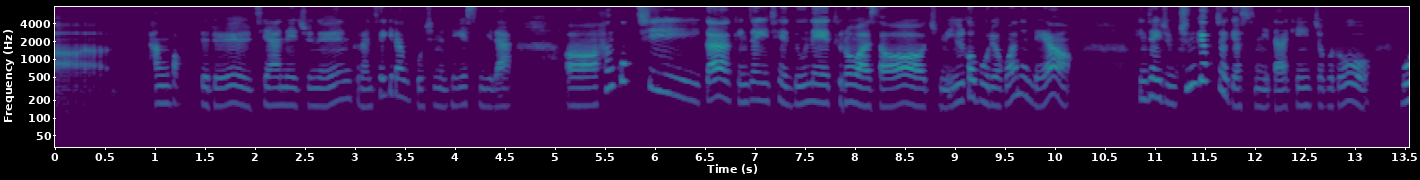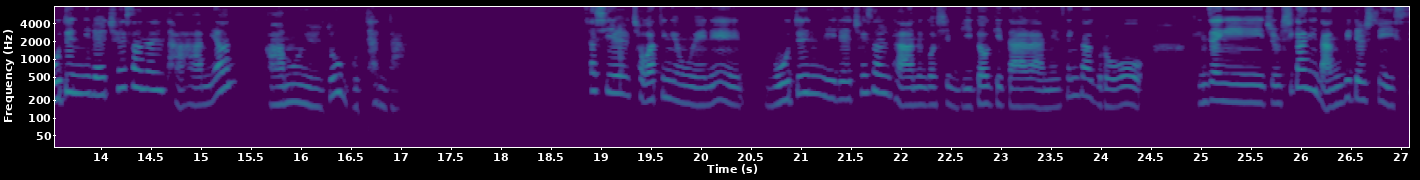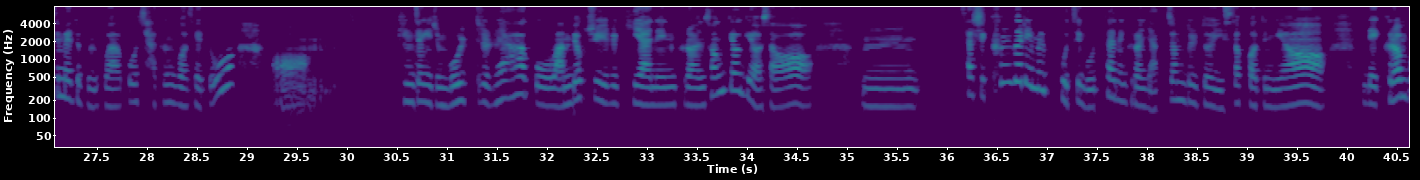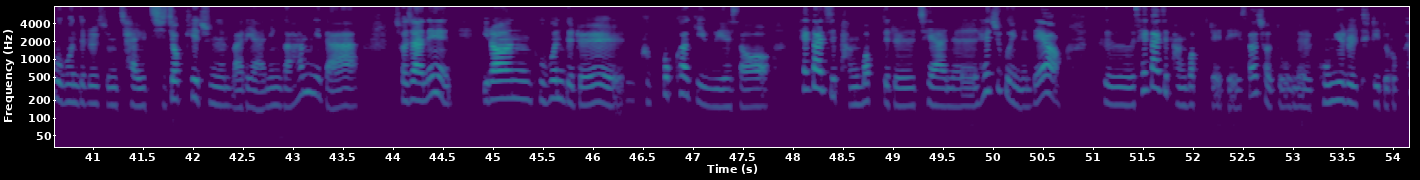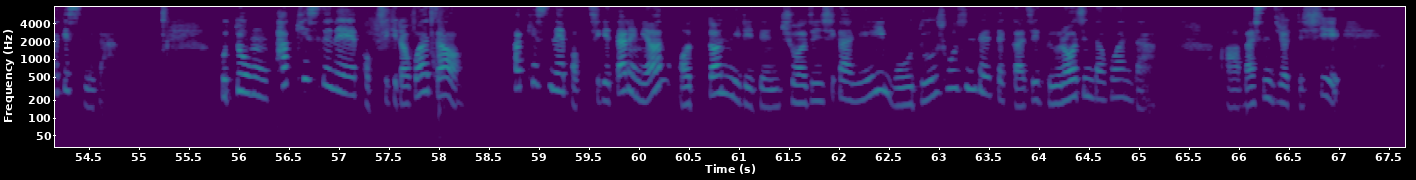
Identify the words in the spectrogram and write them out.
방법들을 제안해 주는 그런 책이라고 보시면 되겠습니다. 어, 한 꼭지가 굉장히 제 눈에 들어와서 좀 읽어보려고 하는데요. 굉장히 좀 충격적이었습니다. 개인적으로 모든 일에 최선을 다하면 아무 일도 못한다. 사실 저 같은 경우에는 모든 일에 최선을 다하는 것이 미덕이다라는 생각으로 굉장히 좀 시간이 낭비될 수 있음에도 불구하고 작은 것에도 어, 굉장히 좀 몰두를 하고 완벽주의를 기하는 그런 성격이어서 음, 사실 큰 그림을 보지 못하는 그런 약점들도 있었거든요. 근데 그런 부분들을 좀 잘 지적해 주는 말이 아닌가 합니다. 저자는 이런 부분들을 극복하기 위해서 세 가지 방법들을 제안을 해주고 있는데요. 그 세 가지 방법들에 대해서 저도 오늘 공유를 드리도록 하겠습니다. 보통 파키슨의 법칙이라고 하죠. 파키슨의 법칙에 따르면 어떤 일이든 주어진 시간이 모두 소진될 때까지 늘어진다고 한다. 아, 말씀드렸듯이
